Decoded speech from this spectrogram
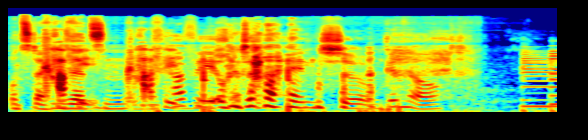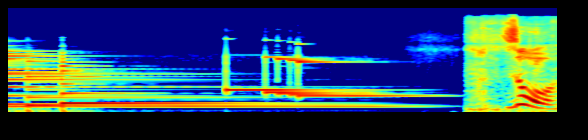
uns da Kaffee. hinsetzen. Kaffee, Kaffee unter einen Schirm, genau. So,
